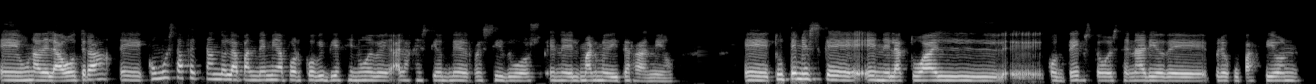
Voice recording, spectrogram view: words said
eh, una de la otra, eh, ¿cómo está afectando la pandemia por COVID-19 a la gestión de residuos en el mar Mediterráneo? Eh, ¿Tú temes que en el actual contexto o escenario de preocupación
